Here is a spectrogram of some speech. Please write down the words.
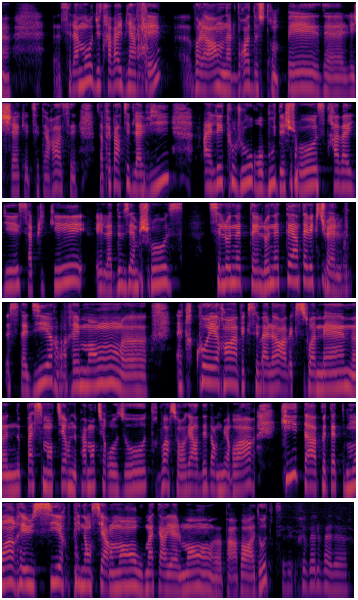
C'est l'amour du travail bien fait. Euh, voilà, on a le droit de se tromper, l'échec, etc. Ça fait partie de la vie. Aller toujours au bout des choses, travailler, s'appliquer. Et la deuxième chose, c'est l'honnêteté, l'honnêteté intellectuelle, c'est-à-dire vraiment euh, être cohérent avec ses valeurs, avec soi-même, euh, ne pas se mentir, ne pas mentir aux autres, voir se regarder dans le miroir, quitte à peut-être moins réussir financièrement ou matériellement par rapport à d'autres. C'est des très belles valeurs.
